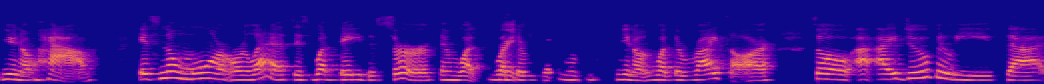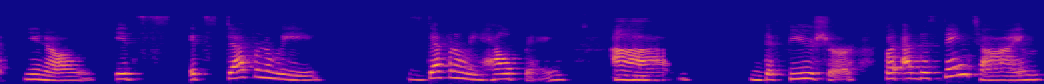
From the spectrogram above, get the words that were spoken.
you know have it's no more or less it's what they deserve and what what right. their you know what their rights are so I, I do believe that you know it's it's definitely it's definitely helping mm-hmm. uh, the future but at the same time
